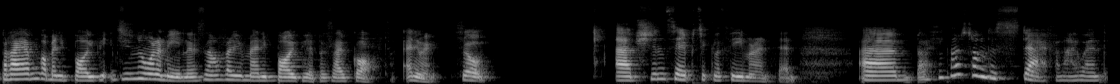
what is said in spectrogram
but I haven't got many boy. Do you know what I mean? There's not very many boy papers I've got. Anyway, so um, she didn't say a particular theme or anything. Um, but I think I was talking to Steph, and I went,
